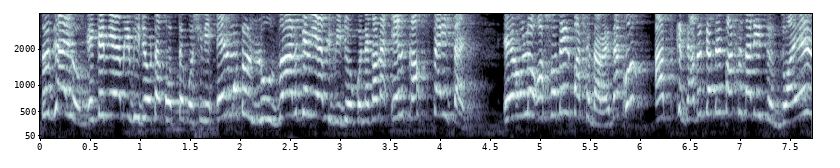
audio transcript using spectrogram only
তো যাই হোক, একে নিয়ে আমি ভিডিওটা করতে বসিনি। এর মতো লুজারকে নিয়ে আমি ভিডিও করি কারণ এর কাজটাই তাই। এ হলো অসদের পাশে দাঁড়ায়। দেখো, আজকে যাদের যাদের পাশে দাঁড়িয়েছে, জয়ের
